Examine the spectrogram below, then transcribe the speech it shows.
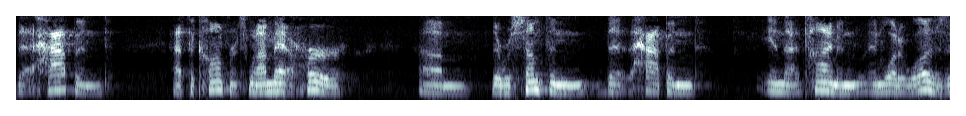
that happened at the conference when I met her. Um, there was something that happened in that time, and, and what it was,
